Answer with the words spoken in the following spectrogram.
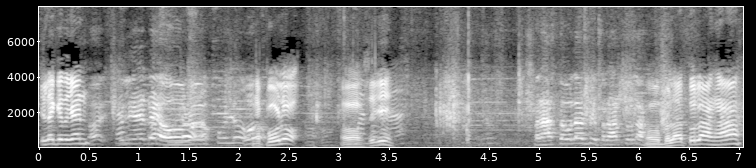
Ilan kilo yan? Oh, Pulo. Napulo. Oh, sige. Parato lang, di, parato lang. Oh, balato lang ha.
